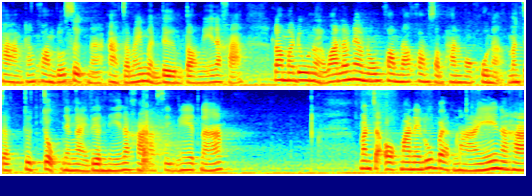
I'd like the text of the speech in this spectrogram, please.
ทางทั้งความรู้สึกนะอาจจะไม่เหมือนเดิมตอนนี้นะคะ เรามาดูหน่อยว่าแล้วแนวโน้มความรักความสัมพันธ์ของคุณอะ่ะมันจะจุดจบยังไงเดือนนี้นะคะราศีเมษนะ มันจะออกมาในรูปแบบไหนนะคะ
